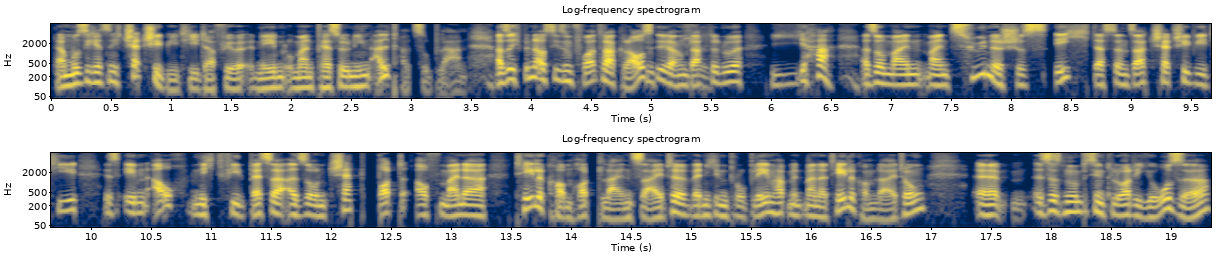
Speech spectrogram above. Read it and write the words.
Da muss ich jetzt nicht ChatGPT dafür nehmen, um mein persönliches persönlichen Alltag zu planen. Also ich bin aus diesem Vortrag rausgegangen und dachte nur, ja, also mein, mein zynisches Ich, das dann sagt, ChatGPT ist eben auch nicht viel besser als so ein Chatbot auf meiner Telekom-Hotline-Seite, wenn ich ein Problem habe mit meiner Telekom-Leitung. Äh, es ist nur ein bisschen glorioser.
